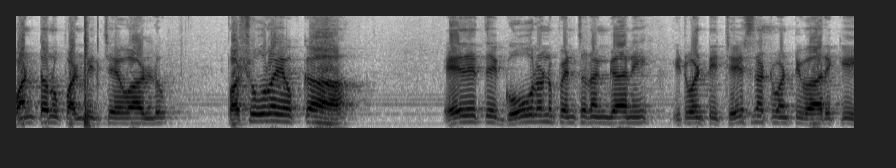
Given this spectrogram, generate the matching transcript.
పంటను పండించేవాళ్ళు పశువుల యొక్క ఏదైతే గోవులను పెంచడం కానీ ఇటువంటి చేసినటువంటి వారికి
